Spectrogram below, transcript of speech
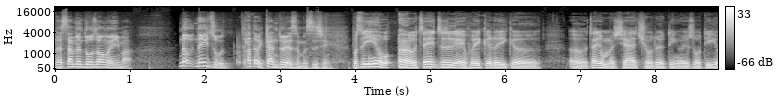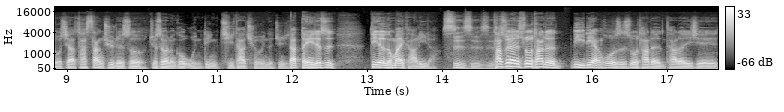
那三分多钟而已嘛。那那一组他到底干对了什么事情？不是因为我呃，这这是给辉哥的一个呃，在我们现在球队的定位说，第一个我现在他上去的时候就是要能够稳定其他球员的军心，他等于就是第二个麦卡利了。是是是，他虽然说他的力量或者是说他的他的一些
